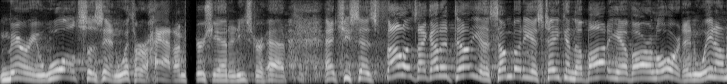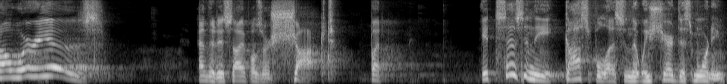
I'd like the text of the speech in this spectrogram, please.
Mary waltzes in with her hat. I'm sure she had an Easter hat. And she says, Fellas, I got to tell you, somebody has taken the body of our Lord, and we don't know where he is and the disciples are shocked. But it says in the gospel lesson that we shared this morning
